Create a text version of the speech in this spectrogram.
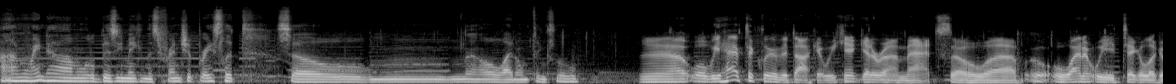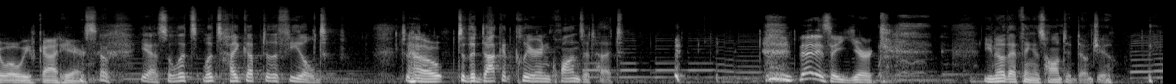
Um, right now, I'm a little busy making this friendship bracelet, so mm, no, I don't think so. Uh, well, we have to clear the docket. We can't get around that. So uh, why don't we take a look at what we've got here? So yeah, so let's let's hike up to the field, to the, oh. to the docket clearing Quonset hut. that is a yurt. you know that thing is haunted, don't you?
